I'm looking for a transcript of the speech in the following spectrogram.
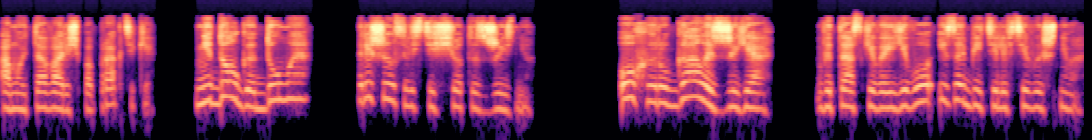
а мой товарищ по практике, недолго думая, решил свести счеты с жизнью. Ох, и ругалась же я, вытаскивая его из обители Всевышнего.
